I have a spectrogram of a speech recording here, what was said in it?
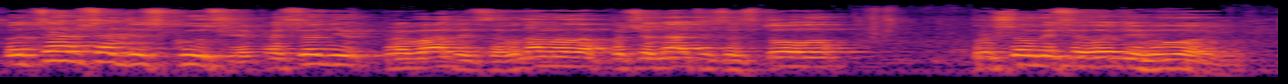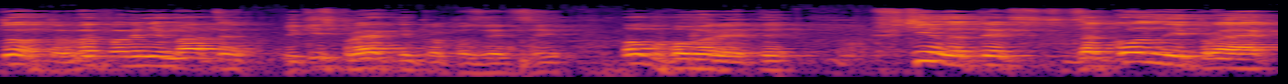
То ця вся дискусія, яка сьогодні провадиться, вона мала починатися з того, про що ми сьогодні говоримо. Тобто ви повинні мати якісь проектні пропозиції, обговорити, втілити законний проект,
